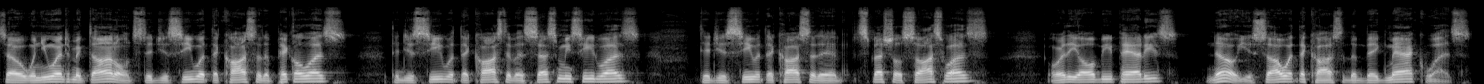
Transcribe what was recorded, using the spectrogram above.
So when you went to McDonald's, did you see what the cost of the pickle was? Did you see what the cost of a sesame seed was? Did you see what the cost of the special sauce was? Or the all beef patties? No, you saw what the cost of the Big Mac was.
